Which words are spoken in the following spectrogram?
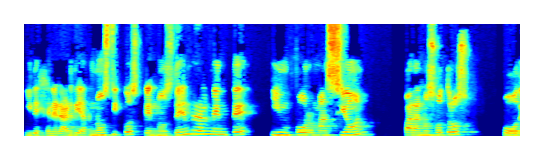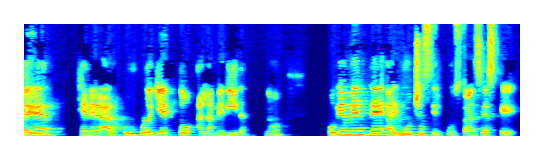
y de generar diagnósticos que nos den realmente información para nosotros poder generar un proyecto a la medida, ¿no? Obviamente hay muchas circunstancias que,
